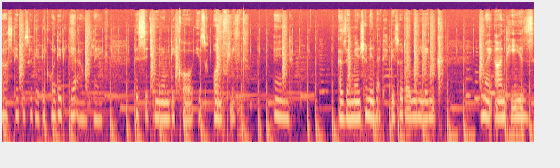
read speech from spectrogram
last episode I recorded here, I was like the sitting room decor is on fleek. And as I mentioned in that episode, I will link my auntie's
